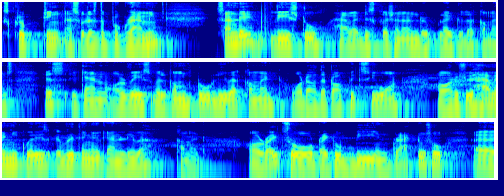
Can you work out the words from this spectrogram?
scripting as well as the programming. Sunday we used to have a discussion and reply to the comments. Yes you can always welcome to leave a comment what are the topics you want or if you have any queries everything you can leave a comment all right so try to be interactive. So uh,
